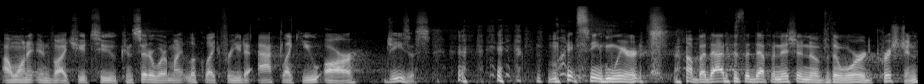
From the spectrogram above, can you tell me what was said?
I want to invite you to consider what it might look like for you to act like you are Jesus. might seem weird, but that is the definition of the word Christian.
